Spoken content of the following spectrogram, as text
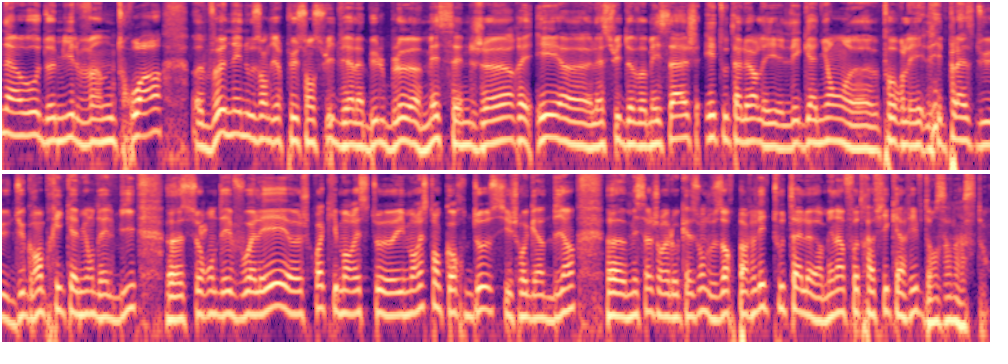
NAO 2023 Euh, Venez nous en dire plus ensuite via la bulle bleue Messenger et, la suite de vos messages. Et tout à l'heure, les, gagnants pour les, places du, du Grand Prix Camion d'Elbi seront dévoilés. Euh, je crois qu'il m'en reste, il m'en reste encore deux si je regarde bien. Euh, mais ça, j'aurai l'occasion de vous en reparler tout à l'heure. Mais l'infotrafic arrive dans un instant.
